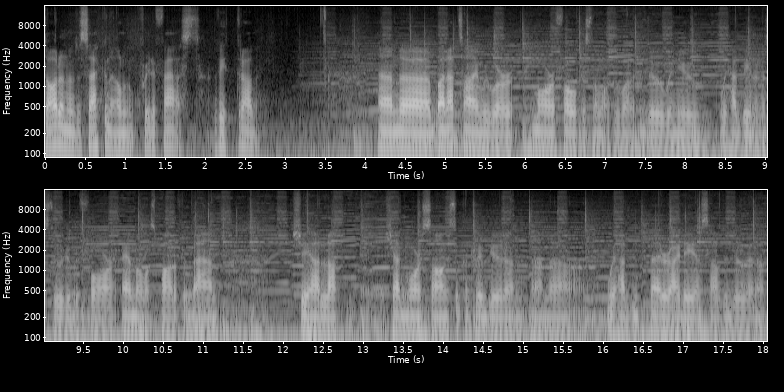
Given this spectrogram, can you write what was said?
Started on the second album pretty fast, Vittrad. And uh, by that time we were more focused on what we wanted to do. We knew we had been in a studio before. Emma was part of the band. She had a lot, she had more songs to contribute and, and uh, we had better ideas how to do it. And,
